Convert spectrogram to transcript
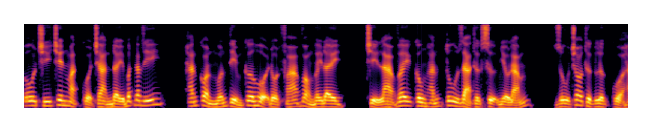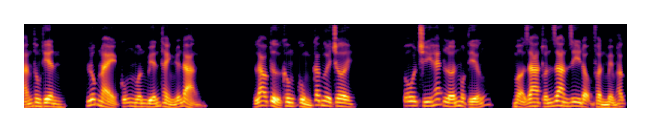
Ô trí trên mặt của tràn đầy bất đắc dĩ, hắn còn muốn tìm cơ hội đột phá vòng vây đây, chỉ là vây công hắn tu giả thực sự nhiều lắm, dù cho thực lực của hắn thông thiên, lúc này cũng muốn biến thành nhuyễn đản. Lao tử không cùng các ngươi chơi. Ô Chí hét lớn một tiếng, mở ra thuấn gian di động phần mềm hắc.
